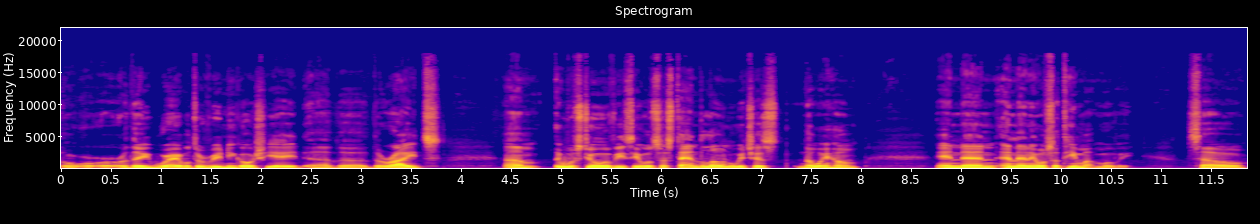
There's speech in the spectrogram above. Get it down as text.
or, or they were able to renegotiate uh, the the rights. Um, it was two movies. It was a standalone, which is No Way Home, and then and then it was a team up movie. So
